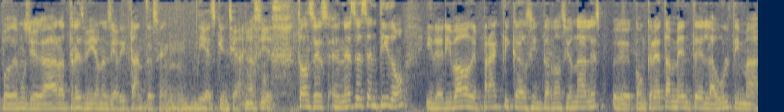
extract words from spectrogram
podemos llegar a 3 millones de habitantes en 10, 15 años. Así es. Entonces, en ese sentido y derivado de prácticas internacionales, eh, concretamente la última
